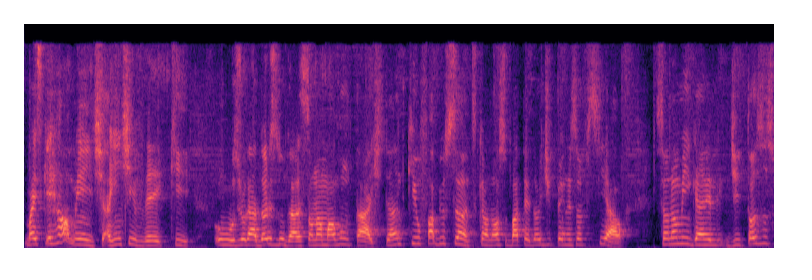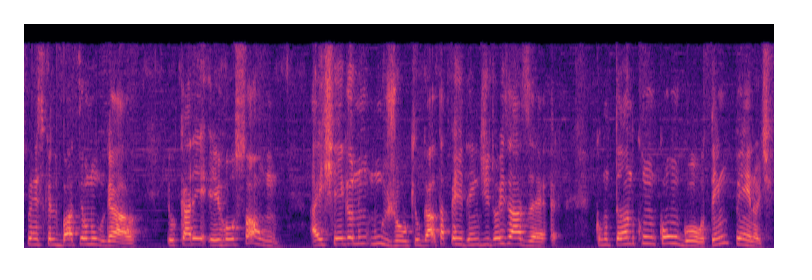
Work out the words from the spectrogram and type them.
Mas que realmente a gente vê que os jogadores do Galo estão na má vontade. Tanto que o Fábio Santos, que é o nosso batedor de pênaltis oficial, se eu não me engano, ele, de todos os pênaltis que ele bateu no Galo, o cara errou só um. Aí chega num, num jogo que o Galo tá perdendo de 2 a 0 contando com, com um gol, tem um pênalti,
